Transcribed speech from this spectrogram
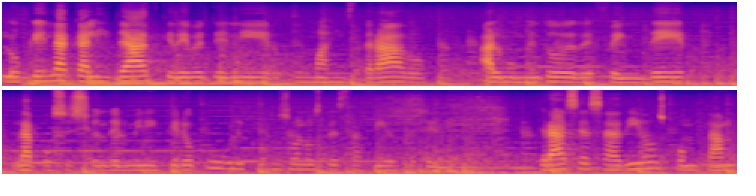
lo que es la calidad que debe tener un magistrado al momento de defender la posición del Ministerio Público. Esos son los desafíos que tenemos. Gracias a Dios contamos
